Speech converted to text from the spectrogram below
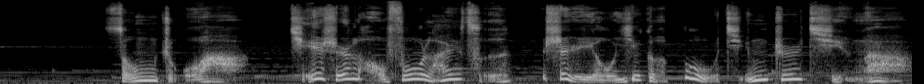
“宗主啊，其实老夫来此是有一个不情之请啊。”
